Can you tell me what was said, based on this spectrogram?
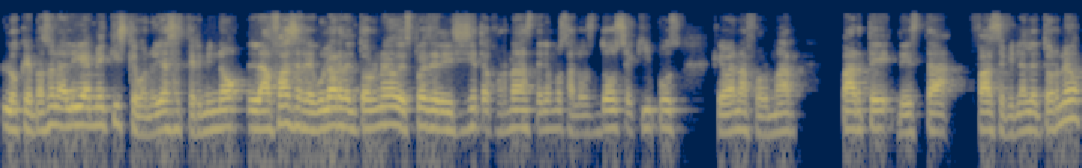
lo que pasó en la Liga MX, que bueno, ya se terminó la fase regular del torneo. Después de 17 jornadas tenemos a los dos equipos que van a formar parte de esta fase final del torneo.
